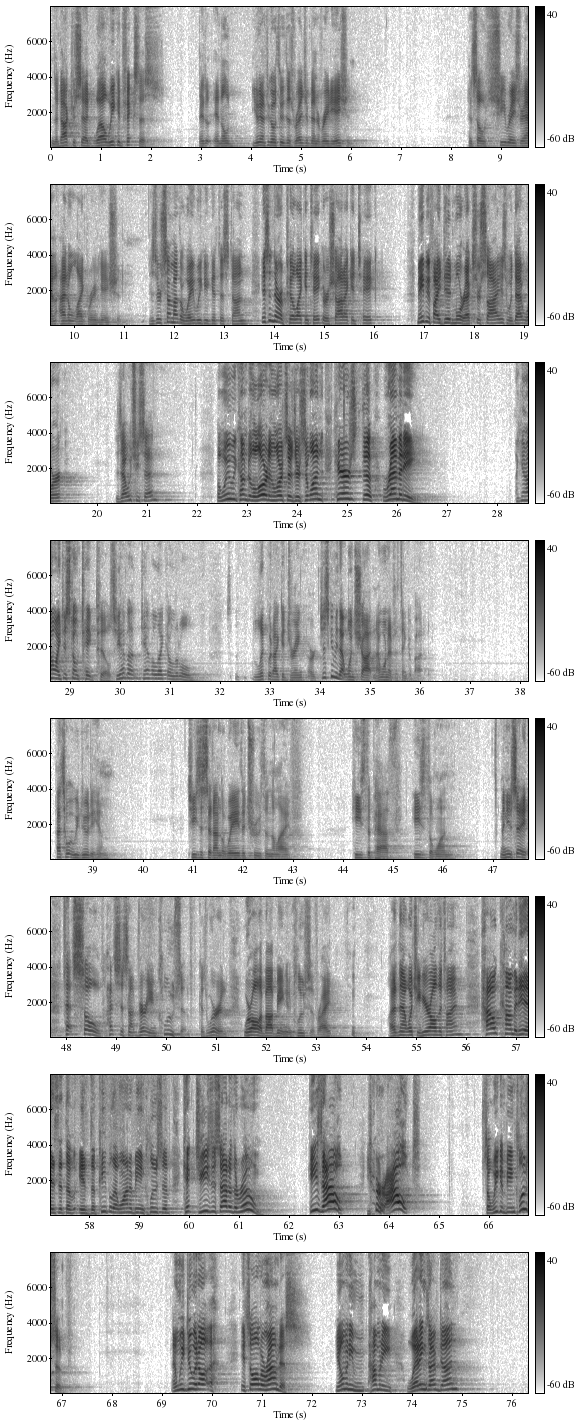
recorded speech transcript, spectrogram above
And the doctor said, Well, we can fix this. It, it'll, you have to go through this regimen of radiation. And so she raised her hand, I don't like radiation. Is there some other way we could get this done? Isn't there a pill I can take or a shot I could take? Maybe if I did more exercise, would that work? Is that what she said? But when we come to the Lord and the Lord says, There's one, here's the remedy you know, I just don't take pills. Do you have a, do you have a, like a little liquid I could drink? Or just give me that one shot and I won't have to think about it. That's what we do to him. Jesus said, I'm the way, the truth, and the life. He's the path, He's the one. And you say, that's so, that's just not very inclusive, because we're, we're all about being inclusive, right? Isn't that what you hear all the time? How come it is that the, the people that want to be inclusive kick Jesus out of the room? He's out. You're out. So we can be inclusive. And we do it all, it's all around us. You know how many, how many weddings I've done?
